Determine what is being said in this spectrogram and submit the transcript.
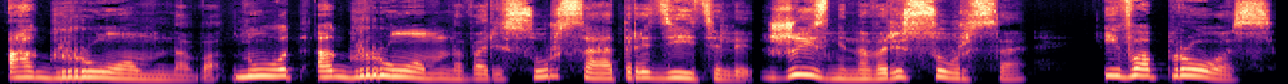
огромного, ну вот огромного ресурса от родителей, жизненного ресурса. И вопрос,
